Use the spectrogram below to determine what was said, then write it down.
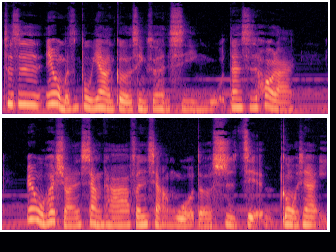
就是因为我们是不一样的个性，所以很吸引我。但是后来，因为我会喜欢向他分享我的世界，跟我现在一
